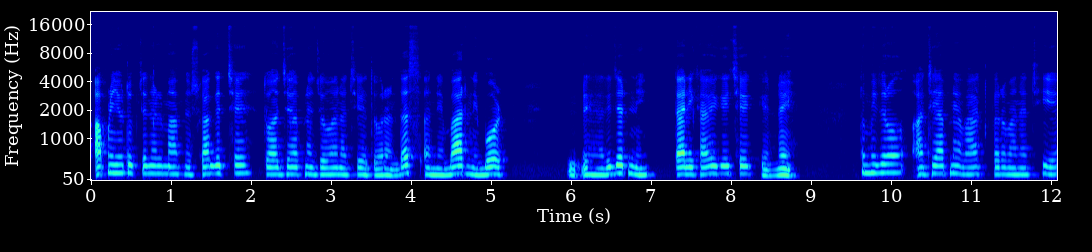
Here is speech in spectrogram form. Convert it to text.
આપણી યુટ્યુબ ચેનલમાં આપનું સ્વાગત છે. તો આજે આપણે જોવાના છીએ ધોરણ દસ અને બારની બોર્ડ રિઝલ્ટની તારીખ આવી ગઈ છે કે નહીં? તો મિત્રો, આજે આપણે વાત કરવાના છીએ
